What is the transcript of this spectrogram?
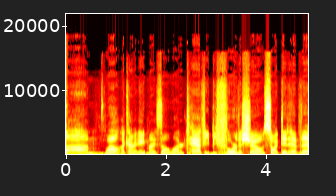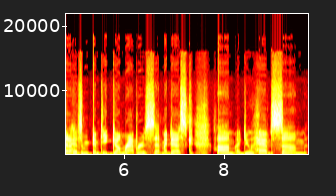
Um, well, I kind of ate my saltwater taffy before the show, so I did have that. I have some empty gum wrappers at my desk. Um, I do have some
